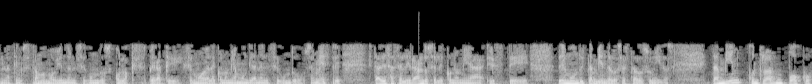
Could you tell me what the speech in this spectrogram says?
en la que nos estamos moviendo en el segundo, o lo que se espera que se mueva la economía mundial en el segundo semestre. Está desacelerándose la economía este, del mundo y también de los Estados Unidos. También controlar un poco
